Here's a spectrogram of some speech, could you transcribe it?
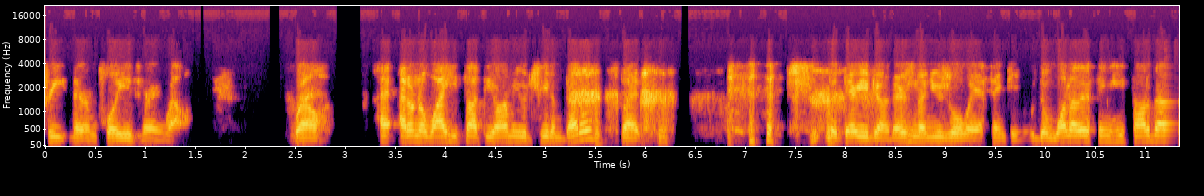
treat their employees very well. Well, I, I don't know why he thought the army would treat him better, but but there you go. There's an unusual way of thinking. The one other thing he thought about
